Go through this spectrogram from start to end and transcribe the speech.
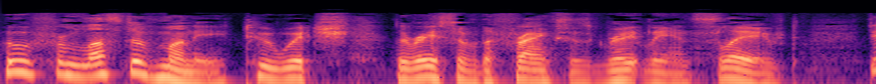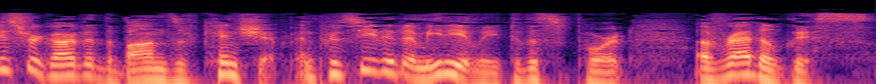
who, from lust of money, to which the race of the Franks is greatly enslaved, disregarded the bonds of kinship, and proceeded immediately to the support of Radelchis.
